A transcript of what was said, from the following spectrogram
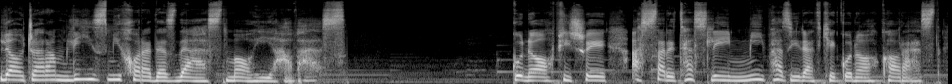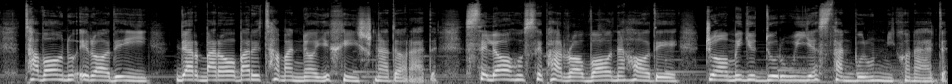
لاجرم لیز می‌خورد از دست ماهی هوس. گناه پیشه از سر تسلیم میپذیرد که گناهکار است. توان و اراده ای در برابر تمنای خیش ندارد. سلاح و سپر را وانهاده جامعه درویی از تن می کند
